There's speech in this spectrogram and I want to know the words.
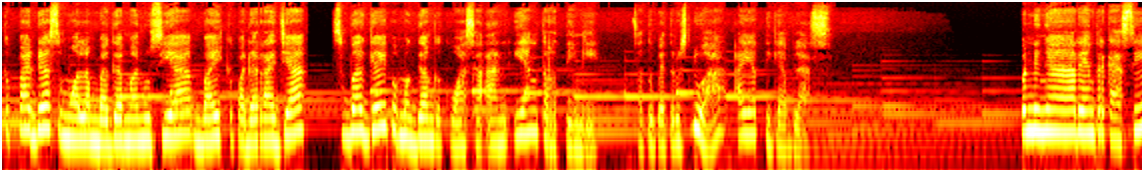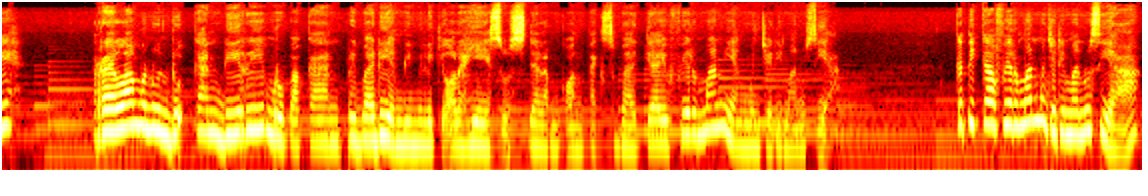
kepada semua lembaga manusia, baik kepada raja sebagai pemegang kekuasaan yang tertinggi. 1 Petrus 2 ayat 13. Pendengar yang terkasih, rela menundukkan diri merupakan pribadi yang dimiliki oleh Yesus dalam konteks sebagai firman yang menjadi manusia. Ketika firman menjadi manusia,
